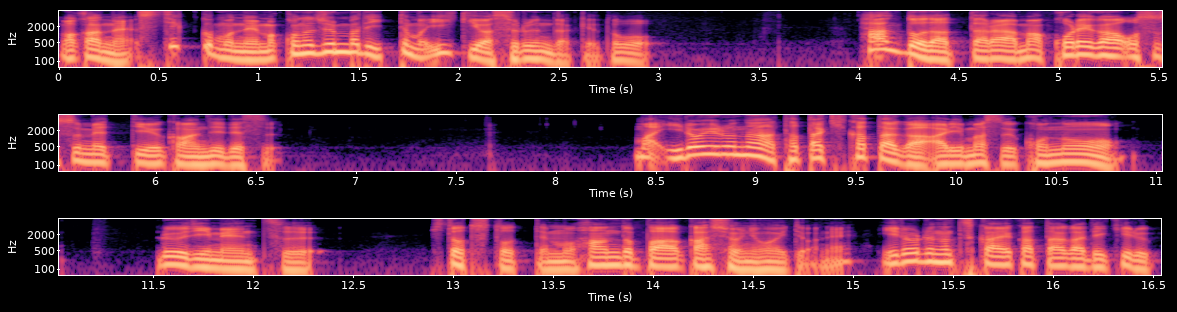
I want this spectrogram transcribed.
わかんない。スティックもね、まあ、この順番で言ってもいい気はするんだけど、ハンドだったら、まあ、これがおすすめっていう感じです。まあ、いろいろな叩き方があります。このルーディメンツ一つとってもハンドパーカッションにおいてはね、いろいろな使い方ができる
